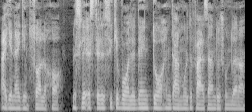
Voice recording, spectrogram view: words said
اگه نگیم سالها. مثل استرسی که والدین دائم در مورد فرزندشون دارن.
